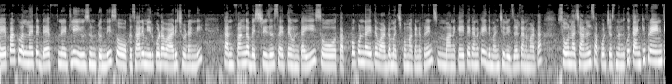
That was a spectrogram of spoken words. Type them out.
వేపాకు వలన అయితే డెఫినెట్లీ యూజ్ ఉంటుంది. సో ఒకసారి మీరు కూడా వాడి చూడండి. కన్ఫామ్గా బెస్ట్ రిజల్ట్స్ అయితే ఉంటాయి. సో తప్పకుండా అయితే వాడడం మర్చిపోమాకండి ఫ్రెండ్స్. మనకైతే కనుక ఇది మంచి రిజల్ట్ అనమాట సో నా ఛానల్ సపోర్ట్ చేసినందుకు థ్యాంక్ యూ ఫ్రెండ్స్.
